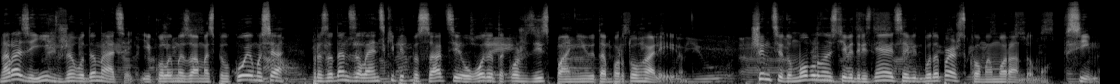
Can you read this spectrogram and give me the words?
Наразі їх вже 11. І коли ми з вами спілкуємося, президент Зеленський підписав ці угоди також з Іспанією та Португалією. Чим ці домовленості відрізняються від Будапештського меморандуму? Всім.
